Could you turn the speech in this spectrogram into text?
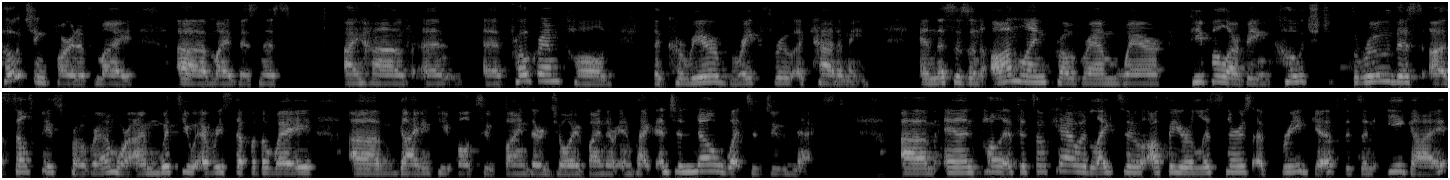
coaching part of my uh, my business, I have a, a program called the Career Breakthrough Academy. And this is an online program where people are being coached through this uh, self-paced program where I'm with you every step of the way, um, guiding people to find their joy, find their impact, and to know what to do next. Um, and Paula, if it's okay, I would like to offer your listeners a free gift. It's an e-guide,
